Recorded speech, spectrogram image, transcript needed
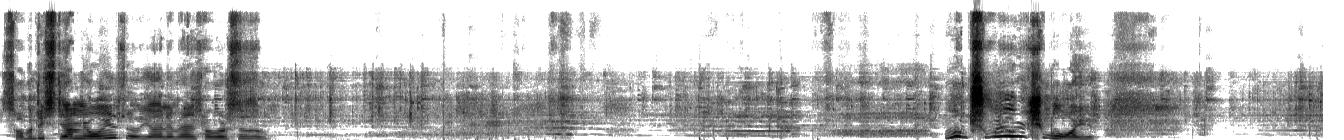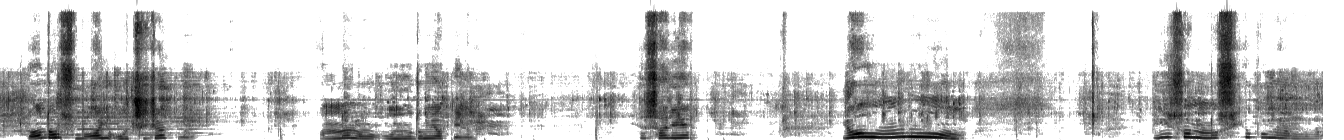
Sabır isteyen bir oyunsa yani ben sabırsızım. Ayı. Daha doğrusu bu ayı uçacak mı? Ondan um- umudum yok benim. Ya hadi. Ya oğlum. Nasıl yapamıyor bunu?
